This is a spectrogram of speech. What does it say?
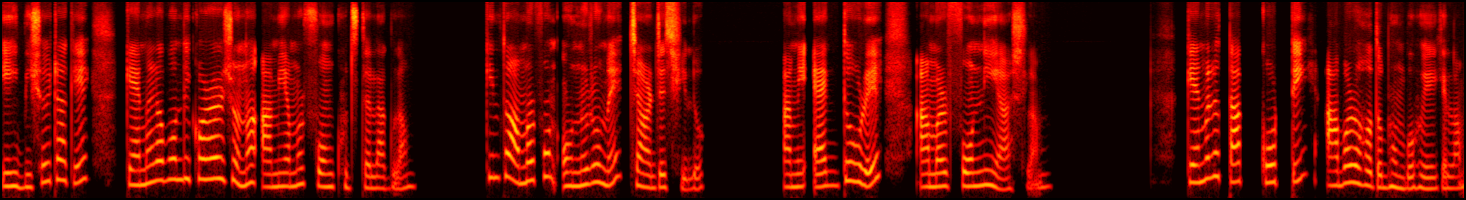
এই বিষয়টাকে ক্যামেরাবন্দি করার জন্য আমি আমার ফোন খুঁজতে লাগলাম। কিন্তু আমার ফোন অন্য রুমে চার্জে ছিল। আমি এক দৌড়ে আমার ফোন নিয়ে আসলাম। ক্যামেরা তাক করতেই আবারও হতভম্ব হয়ে গেলাম।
